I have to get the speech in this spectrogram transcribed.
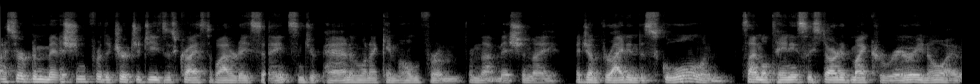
I served a mission for the Church of Jesus Christ of Latter-day Saints in Japan. And when I came home from from that mission, I, I jumped right into school and simultaneously started my career. You know, I,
